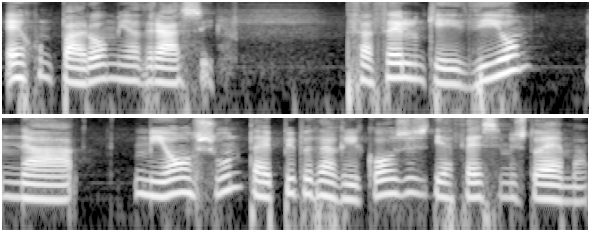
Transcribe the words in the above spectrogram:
έχουν παρόμοια δράση. Θα θέλουν και οι δύο να μειώσουν τα επίπεδα γλυκόζης διαθέσιμης στο αίμα.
